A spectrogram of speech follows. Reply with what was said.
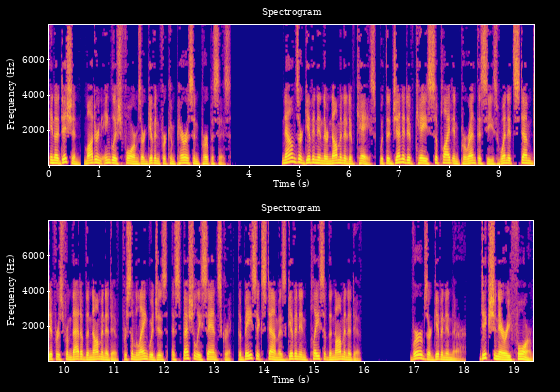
In addition, modern English forms are given for comparison purposes. Nouns are given in their nominative case, with the genitive case supplied in parentheses when its stem differs from that of the nominative. For some languages, especially Sanskrit, the basic stem is given in place of the nominative. Verbs are given in their dictionary form.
